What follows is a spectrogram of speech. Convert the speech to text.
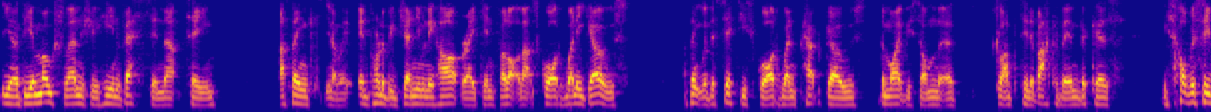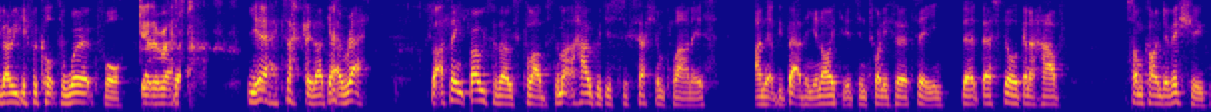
you know the emotional energy he invests in that team. I think you know it, would probably be genuinely heartbreaking for a lot of that squad when he goes. I think with the City squad, when Pep goes, there might be some that are glad to see the back of him because he's obviously very difficult to work for. Get a rest. But, yeah, exactly. They'll get a rest. But I think both of those clubs, no matter how good your succession plan is, and it'll be better than United's in 2013, they're, they're still going to have some kind of issue.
